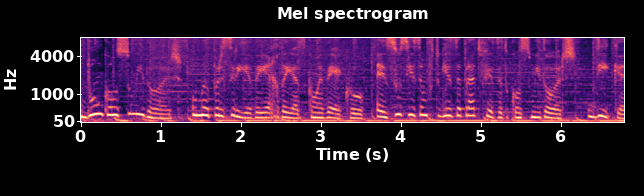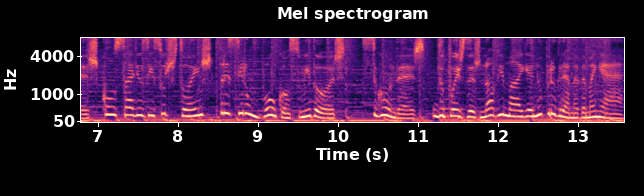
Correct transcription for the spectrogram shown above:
Bom Consumidor, uma parceria da RDS com a DECO, Associação Portuguesa para a Defesa do Consumidor. Dicas, conselhos e sugestões para ser um bom consumidor. Segundas, depois das nove e meia no programa da manhã.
